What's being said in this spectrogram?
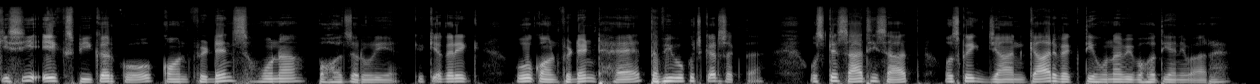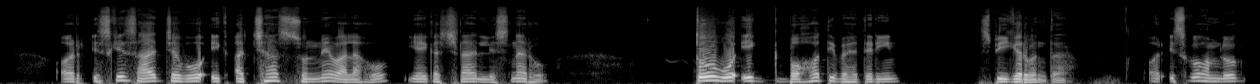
किसी एक स्पीकर को कॉन्फिडेंस होना बहुत ज़रूरी है। क्योंकि अगर एक वो कॉन्फिडेंट है, तभी वो कुछ कर सकता है। उसके साथ ही साथ उसको एक जानकार व्यक्ति होना भी बहुत ही अनिवार्य है। और इसके साथ जब वो एक अच्छा सुनने वाला हो या एक अच्छा लिसनर हो तो वो एक बहुत ही बेहतरीन स्पीकर बनता है। और इसको हम लोग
